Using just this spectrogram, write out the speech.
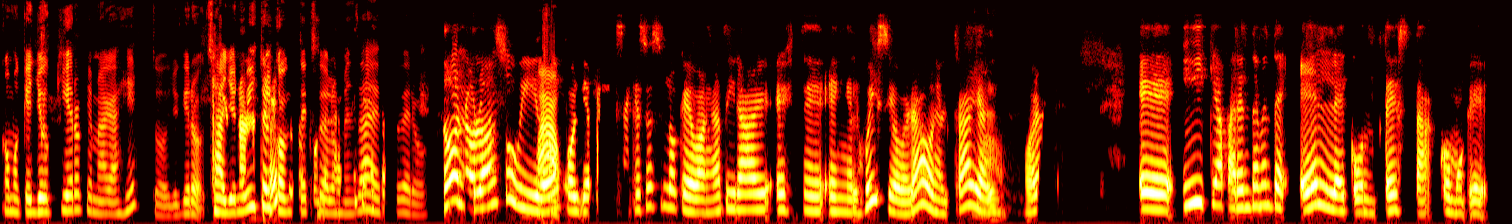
Como que yo quiero que me hagas esto. Yo quiero, o sea, yo no he visto el contexto de los mensajes, pero No, no lo han subido wow, porque parece que eso es lo que van a tirar este, en el juicio, ¿verdad? O en el trial. wow. Eh, y que aparentemente él le contesta como que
